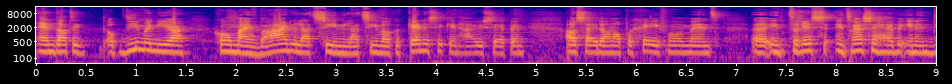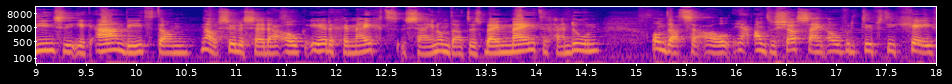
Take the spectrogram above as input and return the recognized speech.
En dat ik op die manier gewoon mijn waarde laat zien. Laat zien welke kennis ik in huis heb. En als zij dan op een gegeven moment uh, interesse, interesse hebben in een dienst die ik aanbied, dan nou, zullen ze daar ook eerder geneigd zijn om dat dus bij mij te gaan doen. Omdat ze al ja, enthousiast zijn over de tips die ik geef.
